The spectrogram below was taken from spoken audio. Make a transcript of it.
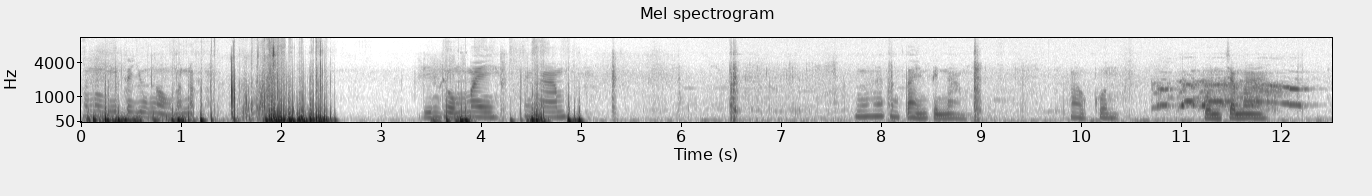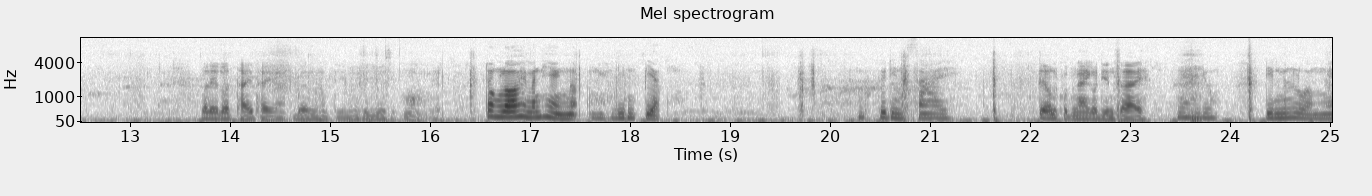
มันบ่มีแต่อยุงเหงามันเนาะ ดินถมไม่ไม่งามเนื้อต่างๆมันเป็นน้ำเปล่ากลไปนจะมาบ่ได้รถไถไถอะเบิ่งทันทีมันคืออยู่สิหม่องเนี่ยต้องรอให้มันแห้งเนาะนี่ดินเปียกมันคือดินทรายเดี๋ยวมันขุดง่ายกว่าดินทรายแน่นอยู่ ดินมันหลวมไง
